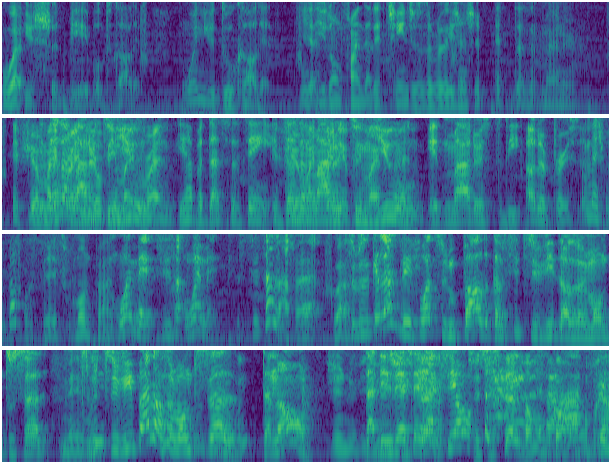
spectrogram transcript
What? You should be able to call it. When you do call it, Yes. you don't find that it changes the relationship? It doesn't matter. If you're It my friend, you'll be my you. friend. Yeah, but that's the thing. It If you're doesn't my matter friend, to my you. friend. It matters to the other person. Mais je peux pas considérer tout le monde pareil. Ouais, mais c'est ça, ouais, mais c'est ça l'affaire. Quoi? C'est parce que là, des fois, tu me parles comme si tu vis dans un monde tout seul. Mais tu, oui. tu vis pas dans un monde tout seul. Oui. T'as non. Je ne- T'as je des seul. interactions. je suis seul dans mon corps, Ah, mon frère.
